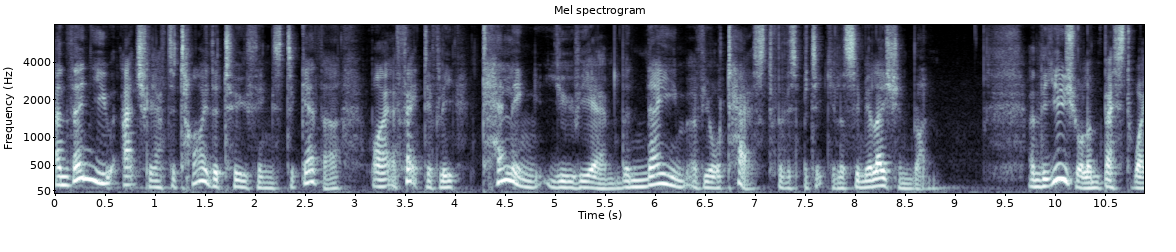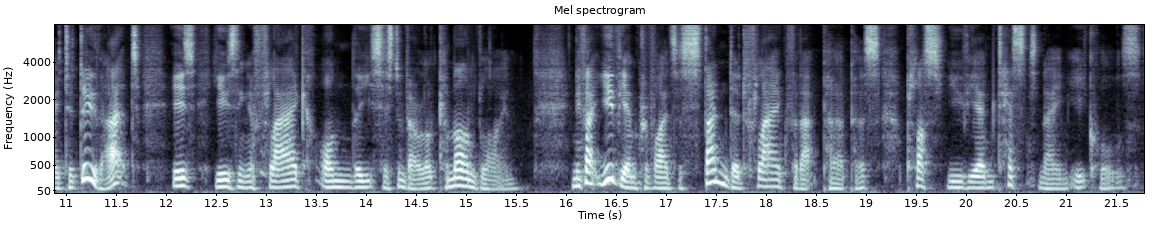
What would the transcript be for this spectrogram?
and then you actually have to tie the two things together by effectively telling UVM the name of your test for this particular simulation run. And the usual and best way to do that is using a flag on the System Verilog command line. And in fact, UVM provides a standard flag for that purpose, plus UVM test name equals.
